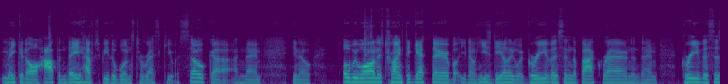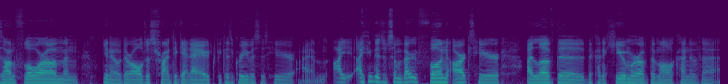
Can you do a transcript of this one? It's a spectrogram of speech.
make it all happen. They have to be the ones to rescue Ahsoka, and then you know Obi Wan is trying to get there, but you know he's dealing with Grievous in the background, and then Grievous is on Florrum and you know they're all just trying to get out because Grievous is here. Um, I I think there's some very fun arcs here. I love the the kind of humor of them all, kind of. Uh,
